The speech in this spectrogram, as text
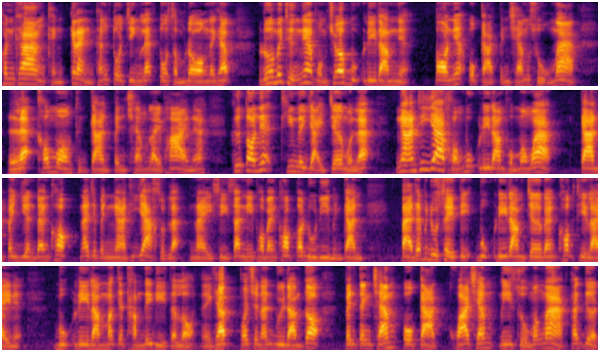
ค่อนข้างแข็งแกร่งทั้งตัวจริงและตัวสำรองนะครับ รวมไปถึงเนี่ยผมเชื่อว่าบุรีรัมเนี่ยตอนนี้โอกาสเป็นแชมป์สูงมาก และเขามองถึงการเป็นแชมป์ไร้พ่ายนะคือตอนนี้ทีมใหญ่เจอหมดแล้ว งานที่ยากของบุรีรัมผมมองว่าการไปเยือนแบงคอกน่าจะเป็นงานที่ยากสุดละในซีซั่นนี้พอแบงคอกก็ดูดีเหมือนกัน แต่ถ้าไปดูสถิติบุรีรัมเจอแบงคอกทีไรเนี่ยบุรีรัมมักจะทำได้ดีตลอดนะครับเพราะฉะนั้นบุรีรัมก็เป็นเต็งแชมป์โอกาส คว้าแชมป์มีสูงมากๆ ถ้าเกิด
